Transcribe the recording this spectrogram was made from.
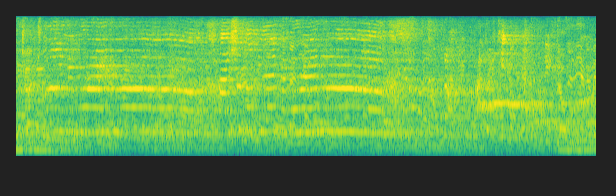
muchachos. Ay, yo no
